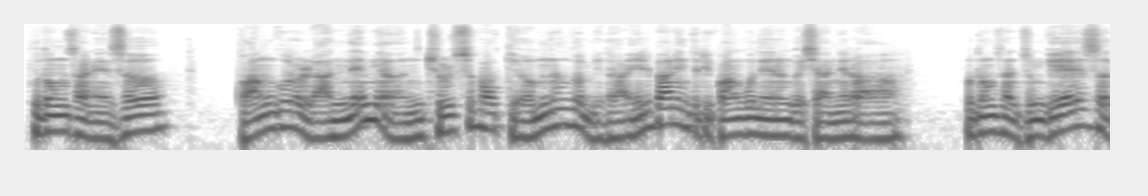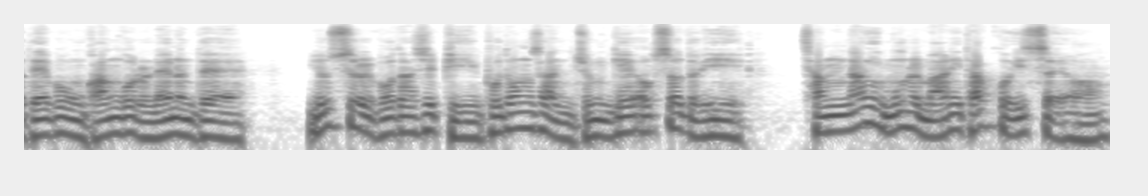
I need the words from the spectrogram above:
부동산에서 광고를 안 내면 줄 수밖에 없는 겁니다. 일반인들이 광고 내는 것이 아니라 부동산 중개에서 대부분 광고를 내는데 뉴스를 보다시피 부동산 중개업소들이 상당히 문을 많이 닫고 있어요.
